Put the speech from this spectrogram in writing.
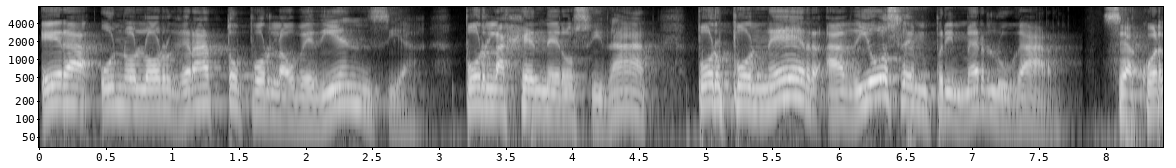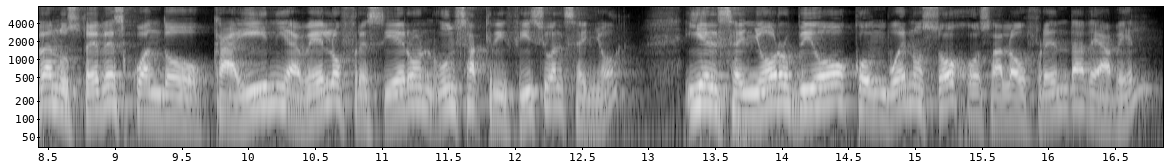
era un olor grato por la obediencia, por la generosidad, por poner a Dios en primer lugar. ¿Se acuerdan ustedes cuando Caín y Abel ofrecieron un sacrificio al Señor? Y el Señor vio con buenos ojos a la ofrenda de Abel,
